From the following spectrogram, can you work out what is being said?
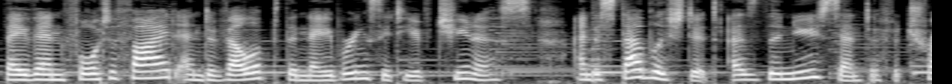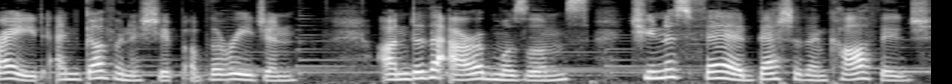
They then fortified and developed the neighbouring city of Tunis and established it as the new centre for trade and governorship of the region. Under the Arab Muslims, Tunis fared better than Carthage,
